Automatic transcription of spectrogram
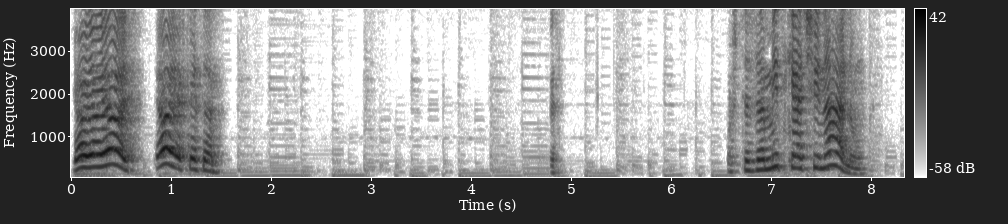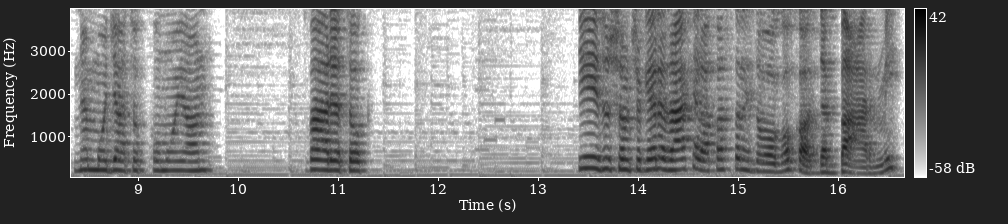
Jaj, jaj, jaj! Jaj, a kezem! Ez... Most ezzel mit kell csinálnunk? Nem mondjátok komolyan. Várjatok. Jézusom, csak erre rá kell akasztani dolgokat? De bármit?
